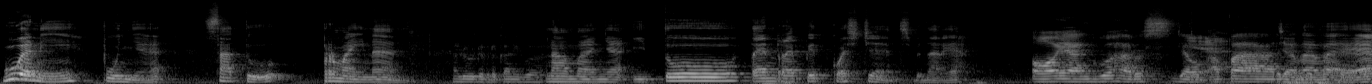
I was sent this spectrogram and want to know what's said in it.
Gue nih punya satu permainan. aduh deg-degan nih gue Namanya itu 10 rapid questions. Bentar ya. oh yang gue harus jawab Iya. apa Jawab apa cepat ya?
